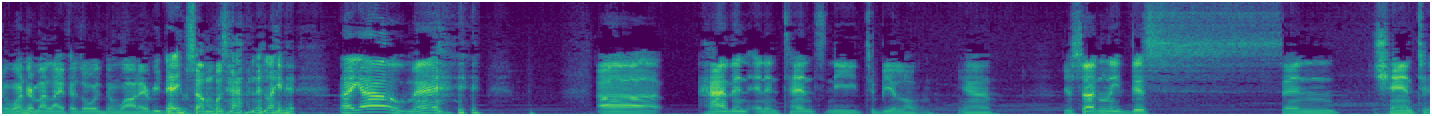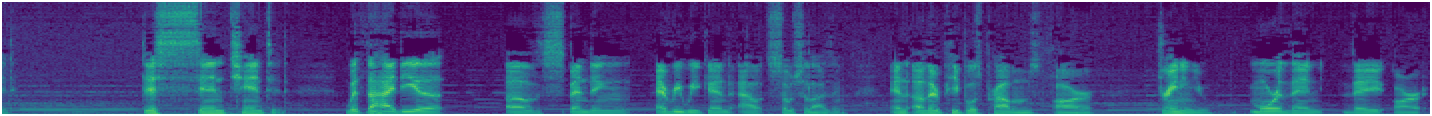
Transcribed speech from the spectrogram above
No wonder my life has always been wild. Every day something was happening like that. Like, oh man. uh having an intense need to be alone. Yeah. You're suddenly disenchanted. Disenchanted with the idea of spending every weekend out socializing and other people's problems are draining you more than they are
